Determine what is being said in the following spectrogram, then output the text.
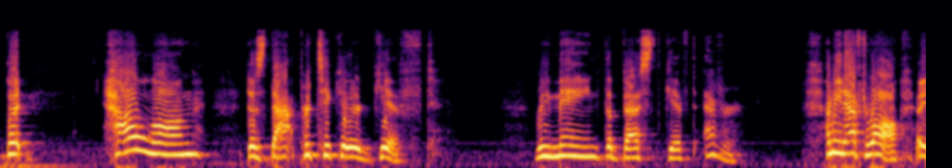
But how long does that particular gift remain the best gift ever? I mean, after all, uh,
